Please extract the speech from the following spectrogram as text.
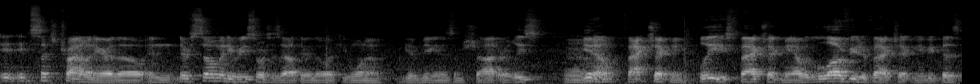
it, it's such trial and error though, and there's so many resources out there though if you want to give veganism a shot, or at least Yeah. you know, fact check me, please fact check me. I would love for you to fact check me because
